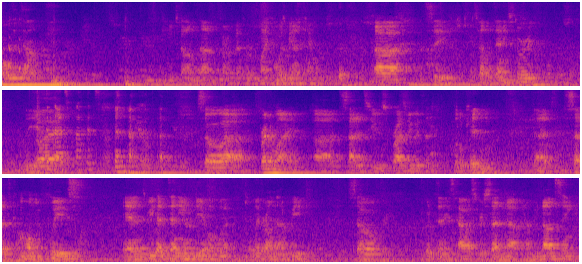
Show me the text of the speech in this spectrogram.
Hold it down. Can you tell I'm not in front of it for mic? I'm always behind the camera. Uh, let's see. Should we tell the Denny story? The, uh, That's, that sounds cute. So uh, a friend of mine uh, decided to surprise me with a little kitten that decided to come home with fleas, and we had Denny O'Neil uh, later on that week. So we go to Denny's house, we're setting up, and I'm announcing,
